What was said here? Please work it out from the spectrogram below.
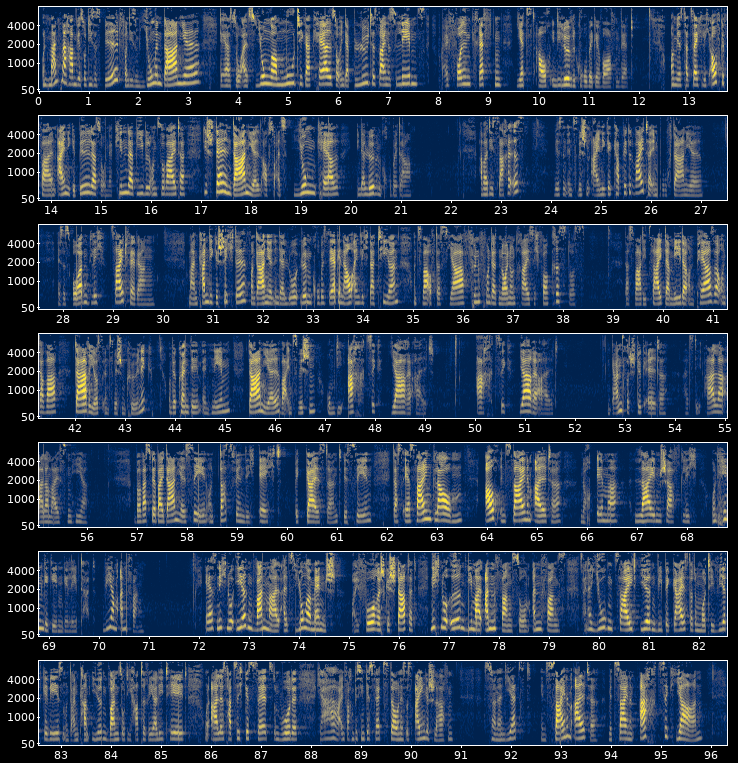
Und manchmal haben wir so dieses Bild von diesem jungen Daniel, der so als junger, mutiger Kerl so in der Blüte seines Lebens bei vollen Kräften jetzt auch in die Löwengrube geworfen wird. Und mir ist tatsächlich aufgefallen, einige Bilder, so in der Kinderbibel und so weiter, die stellen Daniel auch so als jungen Kerl in der Löwengrube dar. Aber die Sache ist, wir sind inzwischen einige Kapitel weiter im Buch Daniel. Es ist ordentlich Zeit vergangen. Man kann die Geschichte von Daniel in der Löwengrube sehr genau eigentlich datieren, und zwar auf das Jahr 539 vor Christus. Das war die Zeit der Meder und Perser und da war Darius inzwischen König. Und wir können dem entnehmen, Daniel war inzwischen um die 80 Jahre alt. 80 Jahre alt. Ein ganzes Stück älter als die aller, allermeisten hier. Aber was wir bei Daniel sehen, und das finde ich echt begeisternd. Wir sehen, dass er sein Glauben auch in seinem Alter noch immer leidenschaftlich und hingegeben gelebt hat, wie am Anfang. Er ist nicht nur irgendwann mal als junger Mensch euphorisch gestartet. Nicht nur irgendwie mal anfangs, so am Anfangs seiner Jugendzeit irgendwie begeistert und motiviert gewesen und dann kam irgendwann so die harte Realität und alles hat sich gesetzt und wurde, ja, einfach ein bisschen gesetzter und es ist eingeschlafen, sondern jetzt in seinem Alter, mit seinen 80 Jahren,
